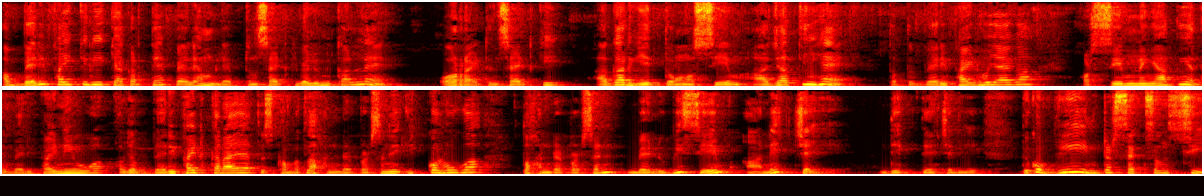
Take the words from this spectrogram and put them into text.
अब वेरीफाई के लिए क्या करते हैं? पहले हम लेफ़्ट हैंड साइड की वैल्यू निकाल लें और राइट हैंड साइड की। अगर ये दोनों सेम आ जाती हैं, तब तो वेरीफाइड हो जाएगा। और सेम नहीं आती हैं तो वेरीफाई नहीं हुआ। और जब वेरीफाइड कराया तो इसका मतलब हंड्रेड परसेंट इक्वल होगा तो हंड्रेड परसेंट वैल्यू भी सेम आने चाहिए। देखते हैं, चलिए। देखो वी इंटरसेक्शन सी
